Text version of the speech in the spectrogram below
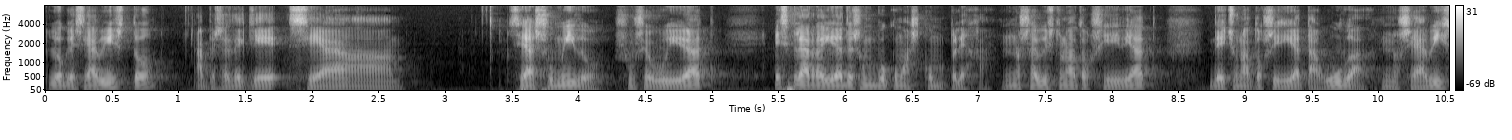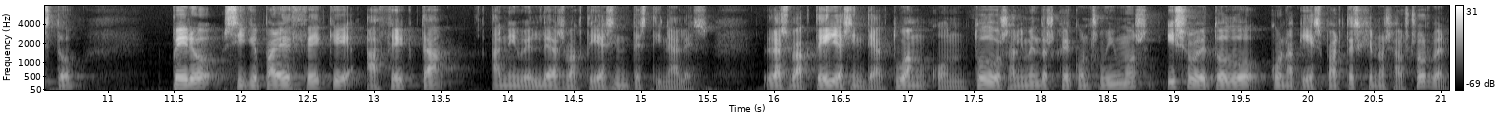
lo que se ha visto a pesar de que se ha, se ha asumido su seguridad, es que la realidad es un poco más compleja. No se ha visto una toxicidad, de hecho una toxicidad aguda no se ha visto, pero sí que parece que afecta a nivel de las bacterias intestinales. Las bacterias interactúan con todos los alimentos que consumimos y sobre todo con aquellas partes que nos absorben.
